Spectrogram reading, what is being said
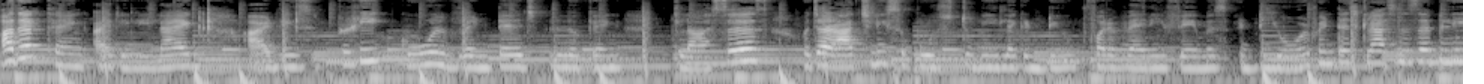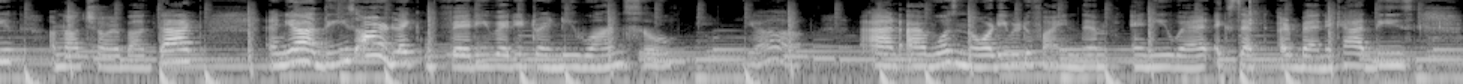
other thing I really liked are these pretty cool vintage looking glasses which are actually supposed to be like a dupe for a very famous Dior vintage glasses I believe. I'm not sure about that. And yeah these are like very very trendy ones so yeah. And I was not able to find them anywhere except Urbanic had these.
